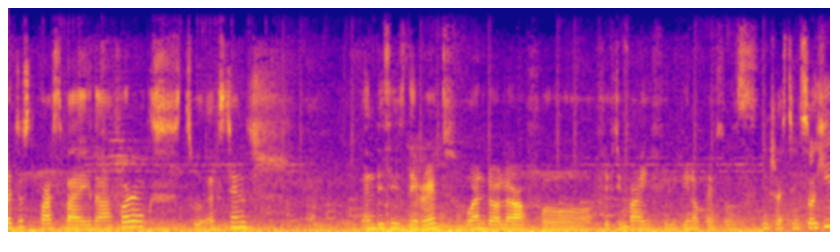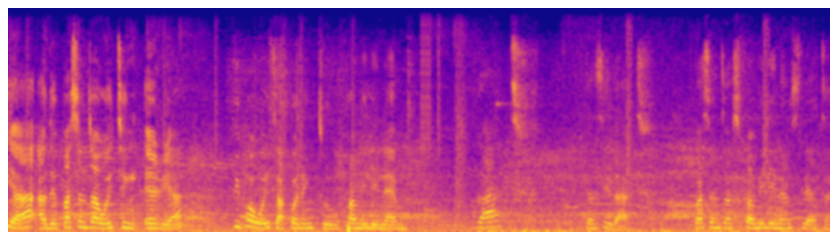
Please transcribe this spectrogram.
i just passed by the forex to exchange and this is the rate one dollar for 55 filipino pesos. Interesting. So here at the passenger waiting area. People wait according to family name. That you can see that. Passengers family names letter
